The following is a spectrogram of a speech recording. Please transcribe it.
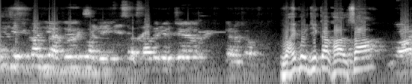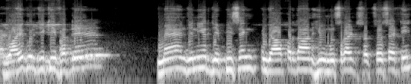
ਹਾਂਜੀ ਜੀਵਿਕਾ ਜੀ। ਅੱਜ ਤੁਹਾਡੀ ਸੰਸਥਾ ਦੇ ਵਿੱਚ ਕਹਿਣਾ ਚਾਹੋਗੇ। ਵਾਹਿਗੁਰੂ ਜੀ ਕਾ ਖਾਲਸਾ ਵਾਹਿਗੁਰੂ ਜੀ ਕੀ ਫਤਿਹ। ਮੈਂ ਇੰਜੀਨੀਅਰ ਜੇਪੀ ਸਿੰਘ ਪੰਜਾਬ ਪ੍ਰਧਾਨ ਹਿਊਮਨ ਰਾਈਟਸ ਸੋਸਾਇਟੀ।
